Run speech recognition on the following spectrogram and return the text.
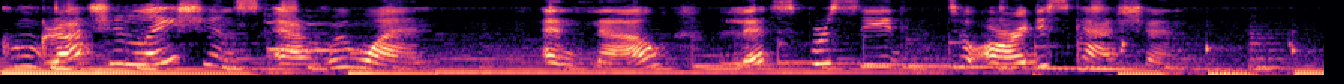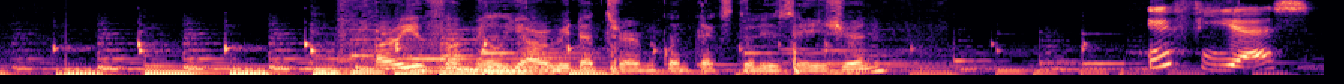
Congratulations, everyone! And now, let's proceed to our discussion. Are you familiar with the term contextualization? If yes,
